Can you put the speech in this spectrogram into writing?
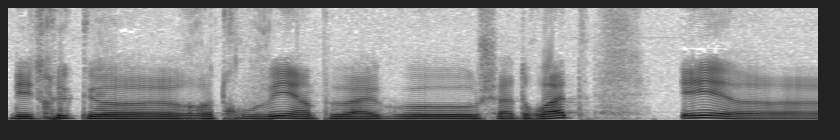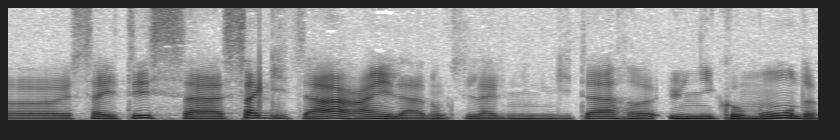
des trucs euh, retrouvés un peu à gauche, à droite. Et ça a été sa, guitare. hein. Il a donc il une guitare unique au monde.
